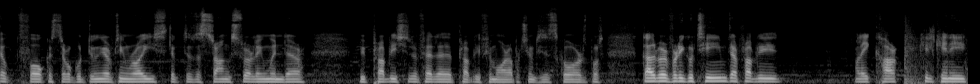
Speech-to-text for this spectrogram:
looked focused. They were good, doing everything right. Looked at a strong swirling wind there we probably should have had a, probably a few more opportunities to score. But Galway are a very good team. They're probably like Cork, Kilkenny,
